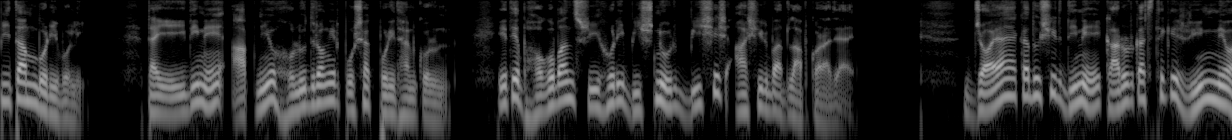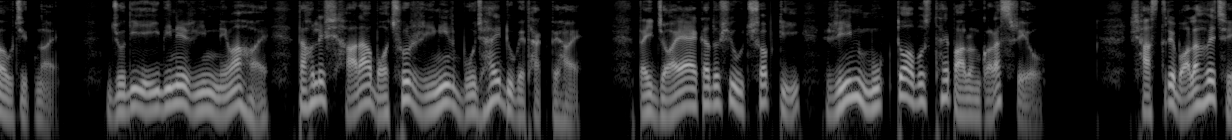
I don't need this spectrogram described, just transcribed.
পিতাম্বরী বলি। তাই এই দিনে আপনিও হলুদ রঙের পোশাক পরিধান করুন। এতে ভগবান শ্রীহরি বিষ্ণুর বিশেষ আশীর্বাদ লাভ করা যায়। জয়া একাদশীর দিনে কারোর কাছ থেকে ঋণ নেওয়া উচিত নয়। যদি এই দিনে ঋণ নেওয়া হয়, তাহলে সারা বছর ঋণীর বোঝায় ডুবে থাকতে হয়। তাই জয়া একাদশী উৎসবটি ঋণ মুক্ত অবস্থায় পালন করা শ্রেয়। শাস্ত্রে বলা হয়েছে,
